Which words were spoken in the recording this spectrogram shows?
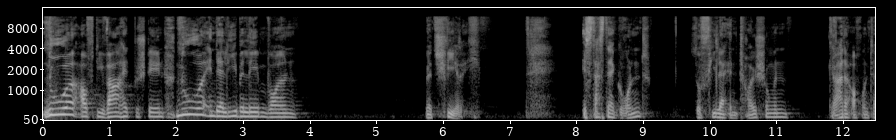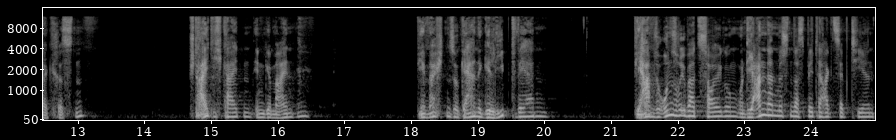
nur auf die Wahrheit bestehen, nur in der Liebe leben wollen, wird es schwierig. Ist das der Grund so vieler Enttäuschungen, gerade auch unter Christen? Streitigkeiten in Gemeinden? Wir möchten so gerne geliebt werden. Wir haben so unsere Überzeugung und die anderen müssen das bitte akzeptieren.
